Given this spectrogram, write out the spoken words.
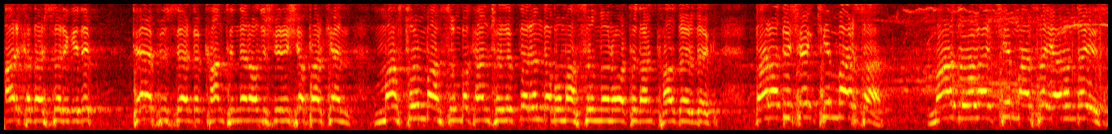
arkadaşları gidip teneffüslerde kantinden alışveriş yaparken mahzun mahzun bakan çocukların da bu mahzunluğunu ortadan kaldırdık. Dara düşen kim varsa, mağdur olan kim varsa yanındayız.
